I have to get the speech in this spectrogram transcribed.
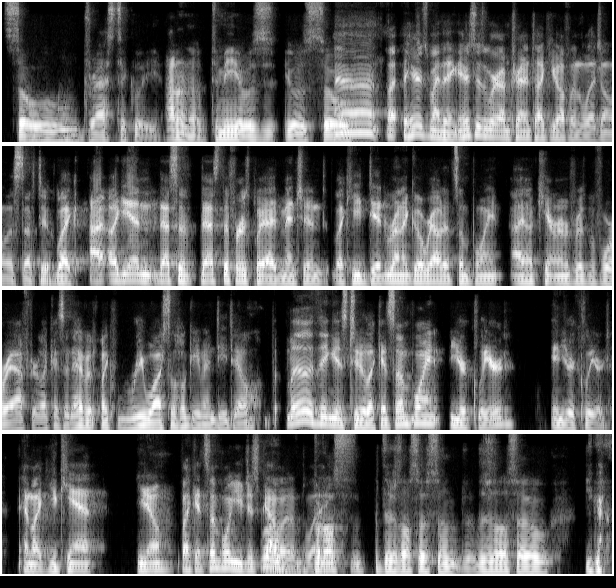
so drastically. I don't know. To me it was it was so Uh, here's my thing. This is where I'm trying to talk you off on the ledge on all this stuff too. Like I, again, that's a that's the first play I'd mentioned. Like he did run a go route at some point. I can't remember if it was before or after. Like I said, I haven't like rewatched the whole game in detail. But the other thing is too, like at some point you're cleared and you're cleared, and like you can't, you know, like at some point you just gotta Well, let him play. But also, but there's also some. There's also you got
